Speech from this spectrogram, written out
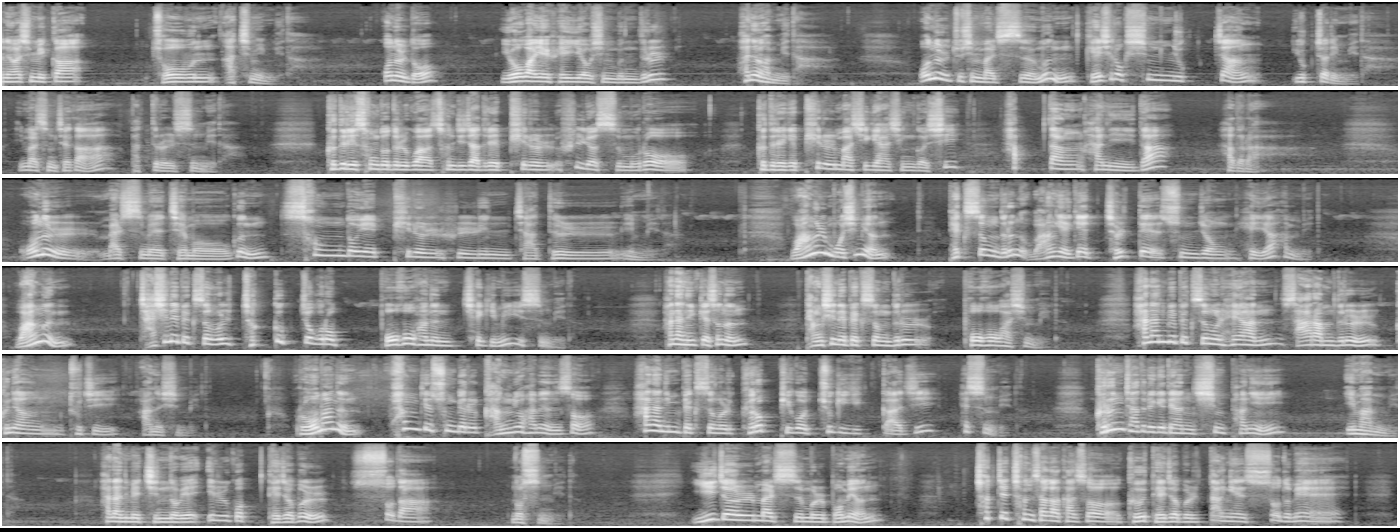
안녕하십니까. 좋은 아침입니다. 오늘도 여호와의 회의에 오신 분들을 환영합니다. 오늘 주신 말씀은 계시록 16장 6절입니다. 이 말씀 제가 받들어 읽습니다. 그들이 성도들과 선지자들의 피를 흘렸으므로 그들에게 피를 마시게 하신 것이 합당하니이다 하더라. 오늘 말씀의 제목은 성도의 피를 흘린 자들입니다. 왕을 모시면 백성들은 왕에게 절대 순종해야 합니다. 왕은 자신의 백성을 적극적으로 보호하는 책임이 있습니다. 하나님께서는 당신의 백성들을 보호하십니다. 하나님의 백성을 해한 사람들을 그냥 두지 않으십니다. 로마는 황제 숭배를 강요하면서 하나님 백성을 괴롭히고 죽이기까지 했습니다. 그런 자들에게 대한 심판이 임합니다. 하나님의 진노의 일곱 대접을 쏟아 놓습니다. 2절 말씀을 보면 첫째 천사가 가서 그 대접을 땅에 쏟음에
